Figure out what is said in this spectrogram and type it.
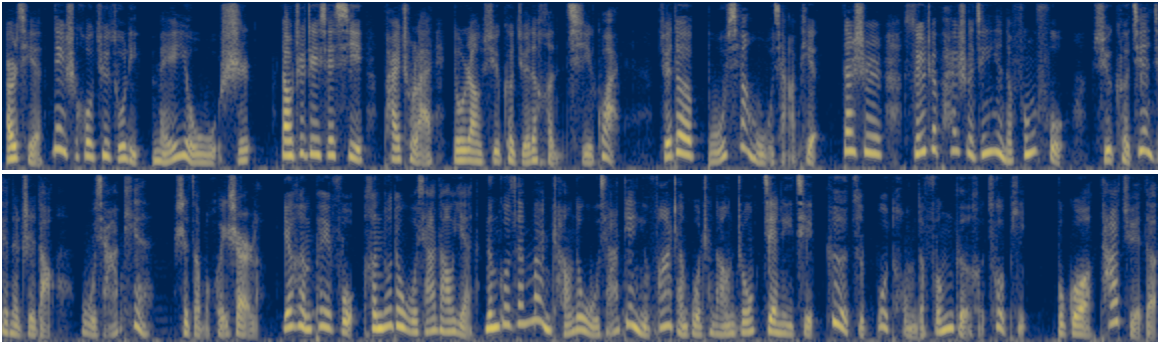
而且那时候剧组里没有武师，导致这些戏拍出来都让徐克觉得很奇怪，觉得不像武侠片。但是随着拍摄经验的丰富，徐克渐渐的知道武侠片是怎么回事了。也很佩服很多的武侠导演能够在漫长的武侠电影发展过程当中建立起各自不同的风格和作品。不过，他觉得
